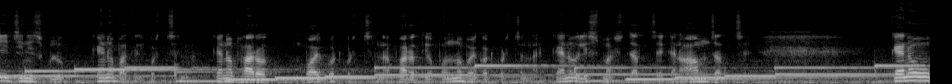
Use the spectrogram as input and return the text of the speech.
এই জিনিসগুলো কেন বাতিল করছেন না? কেন ভারত বয়কট করছেন না? ভারতীয় পণ্য বয়কট করছেন না? কেন ইলিশ মাছ যাচ্ছে? কেন আম যাচ্ছে? কেন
